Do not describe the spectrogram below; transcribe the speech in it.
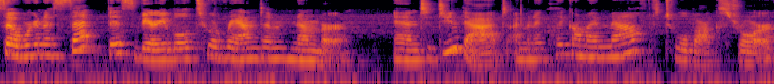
So we're going to set this variable to a random number. And to do that, I'm going to click on my math toolbox drawer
